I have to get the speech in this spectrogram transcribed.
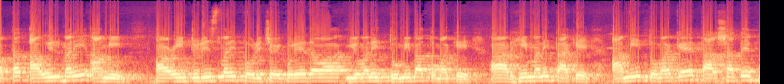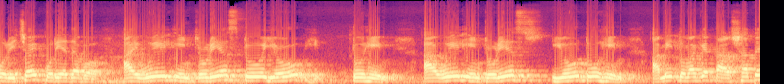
অর্থাৎ আই উইল মানে আমি। আর ইন্ট্রোডিউস মানে পরিচয় করিয়ে দেওয়া ইউ মানে তুমি বা তোমাকে। আর হিম মানে তাকে। আমি তোমাকে তার সাথে পরিচয় করিয়ে দেব। I will introduce to you to him I will introduce you to him আমি তোমাকে তার সাথে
